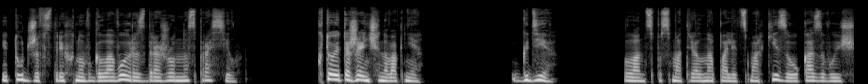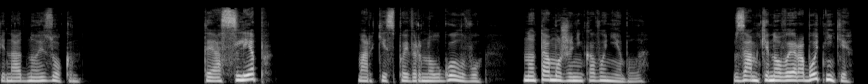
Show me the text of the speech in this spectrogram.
и тут же, встряхнув головой, раздраженно спросил. «Кто эта женщина в окне?» «Где?» — Ланс посмотрел на палец Маркиза, указывающий на одно из окон. «Ты ослеп?» Маркиз повернул голову, но там уже никого не было. «В замке новые работники?»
